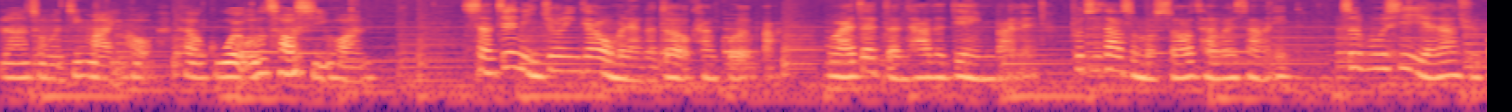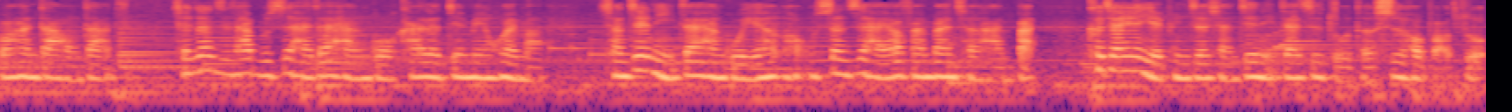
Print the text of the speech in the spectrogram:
让她成为金马影后，还有《孤味》，我都超喜欢。想见你就应该我们两个都有看过了吧？我还在等他的电影版呢，不知道什么时候才会上映。这部戏也让许光汉大红大紫。前阵子他不是还在韩国开了见面会吗？想见你在韩国也很红，甚至还要翻拍成韩版。柯佳嬿也凭着想见你再次夺得视后宝座。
